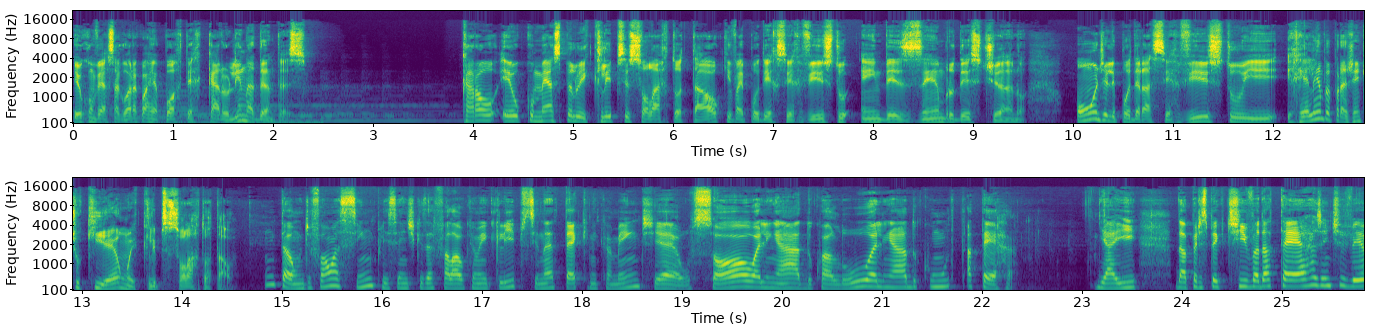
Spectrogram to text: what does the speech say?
Eu converso agora com a repórter Carolina Dantas. Carol, eu começo pelo eclipse solar total que vai poder ser visto em dezembro deste ano. Onde ele poderá ser visto e relembra pra gente o que é um eclipse solar total. Então, de forma simples, se a gente quiser falar o que é um eclipse, né, tecnicamente, é o Sol alinhado com a Lua, alinhado com a Terra. E aí, da perspectiva da Terra, a gente vê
